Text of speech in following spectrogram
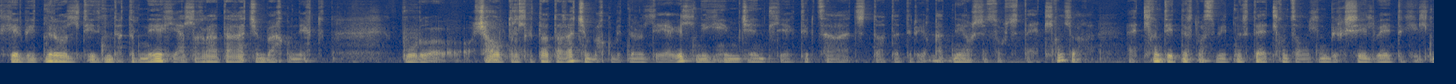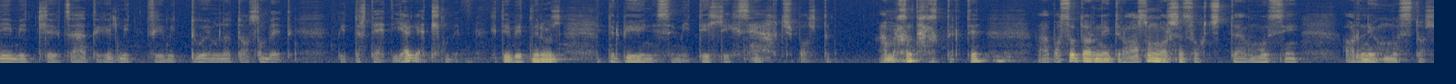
Тэгэхээр бид нар бол тэдэн дотор нэх ялгараад байгаа ч юм байхгүй нэг бүр шавдралгадаад байгаа ч юм байхгүй бид нар бол яг л нэг хэмжээнд л яг тэр цагаачтай одоо тэр гадны оршин суугчтай адилхан л байгаа. Адилхан тэднэрт бас бид нартай адилхан зовлон бэрхшээл байдаг, хилний мэдлэг, за тэгэл мэддэг мэддгүй юмнууд олон байдаг. Бид нартай яг адилхан байна. Гэтэ бид нар бол нар бие биенээсээ мэдээллийг сайн авч болдог амархан тархдаг тий. А босод орны тэр олон оршин суугчтай хүмүүсийн орны хүмүүст бол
